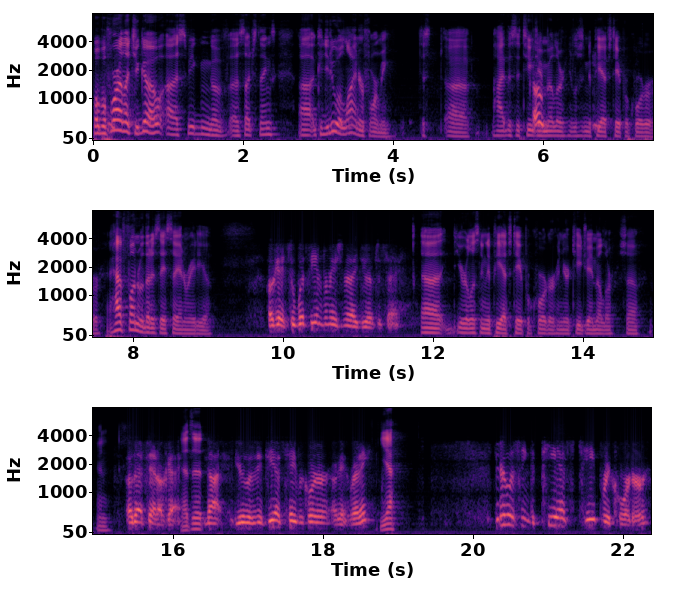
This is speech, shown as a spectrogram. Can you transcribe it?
well, before I let you go, uh, speaking of uh, such things, uh, could you do a liner for me? Just uh, hi, this is T.J. Oh. Miller. You're listening to PF's tape recorder. Have fun with it, as they say in radio. Okay, so what's the information that I do have to say? Uh, you're listening to PF's tape recorder, and you're T.J. Miller. So, and Oh, that's it. Okay. That's it. Not you're listening to PS tape recorder. Okay, ready? yeah, You're listening to PS tape recorder,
